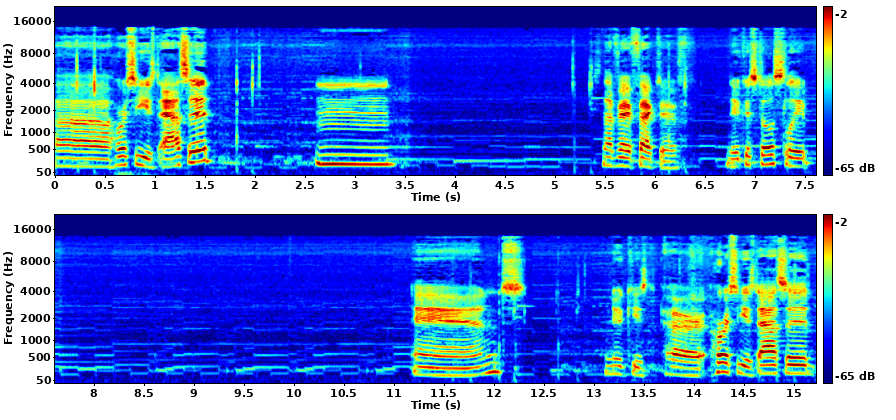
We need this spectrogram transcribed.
Uh, Horsea used acid. Mmm. Not very effective. Nuke is still asleep. And Nuke used Horsea used acid.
